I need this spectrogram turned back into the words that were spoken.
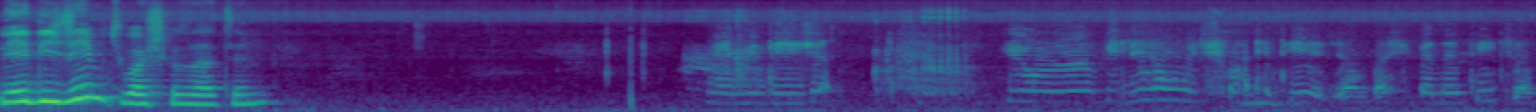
Ne diyeceğim ki başka zaten? Ne diyeceğim? Yo biliyorum uçmayı diyeceğim. Başka ne diyeceğim?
